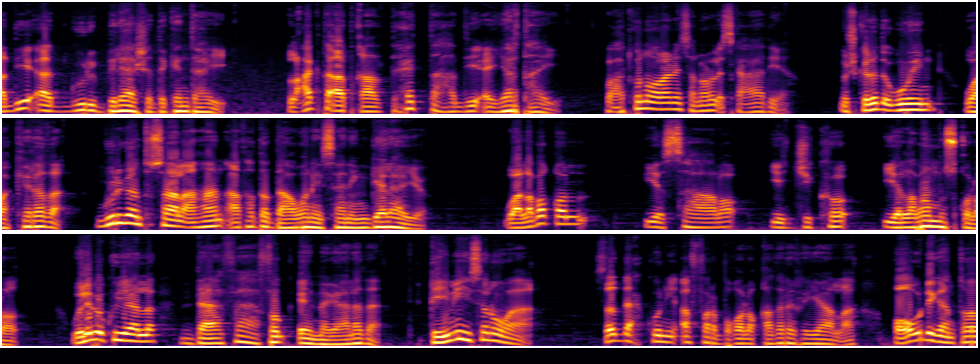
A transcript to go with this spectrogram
haddii aad guri bilaasha degan tahay lacagta aad qaadato xitaa haddii ay yar tahay waxaad ku noolaanaysaa nolol iska caadi ah. Mushkilada ugu weyn waa kirada. Gurigan tusaale ahaan aad hadda daawanaysaan in galayo waa laba qol iyo saalo iyo jiko iyo laba musqulood. Weliba ku yaalla daafaha fog ee magaalada. Qiimihiisuna waa saddex kun iyo afar boqol oo qadari riyaal ah oo u dhiganto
